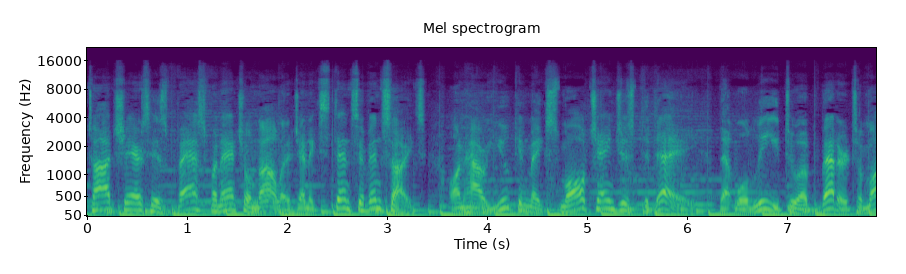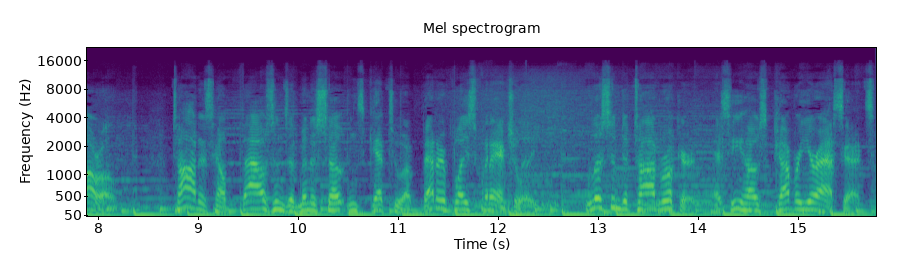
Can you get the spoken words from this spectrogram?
Todd shares his vast financial knowledge and extensive insights on how you can make small changes today that will lead to a better tomorrow. Todd has helped thousands of Minnesotans get to a better place financially. Listen to Todd Rooker as he hosts Cover Your Assets,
